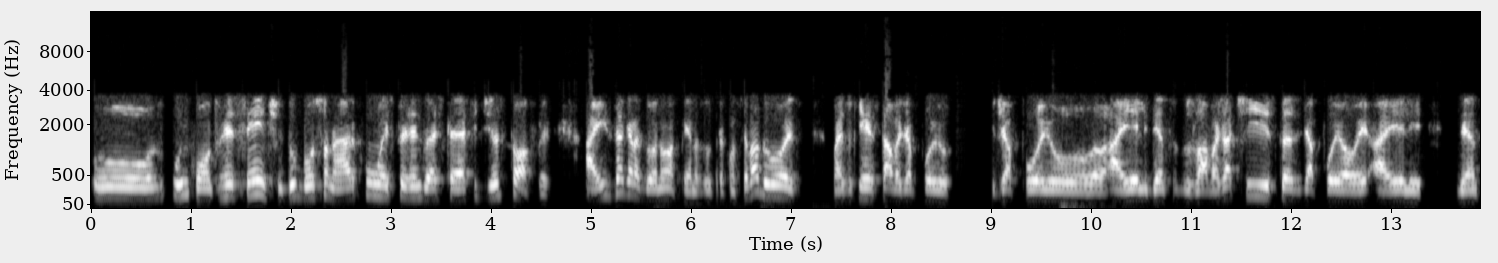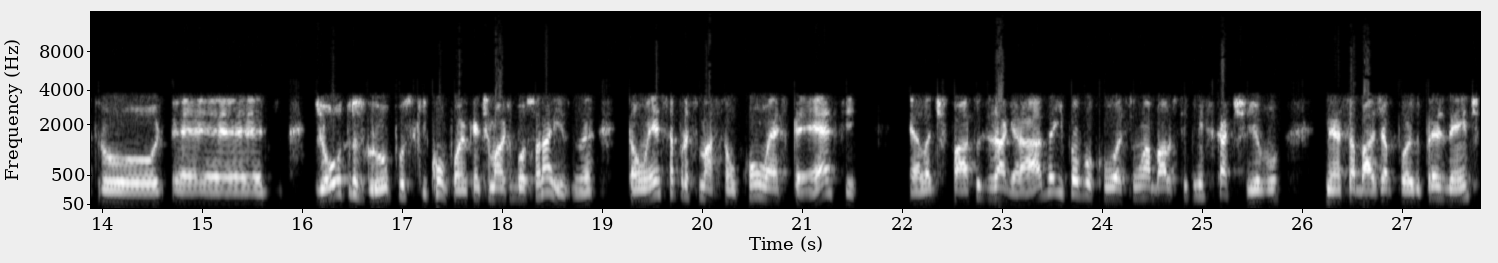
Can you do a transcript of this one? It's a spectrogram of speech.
o, o, encontro recente do Bolsonaro com o ex-presidente do STF, Dias Toffoli. Aí desagradou não apenas ultraconservadores, mas o que restava de apoio de apoio a ele dentro dos lavajatistas, de apoio a ele dentro é, de outros grupos que compõem o que a gente chama de bolsonarismo, né? Então essa aproximação com o STF, ela de fato desagrada e provocou assim um abalo significativo nessa base de apoio do presidente.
